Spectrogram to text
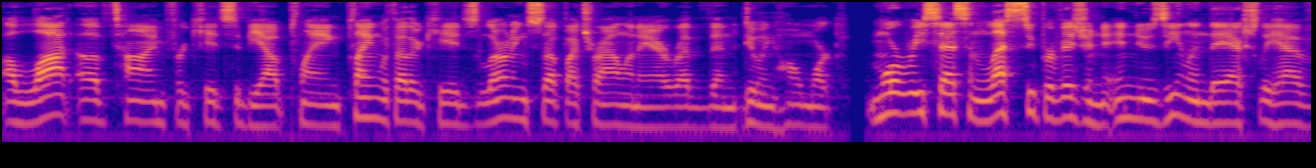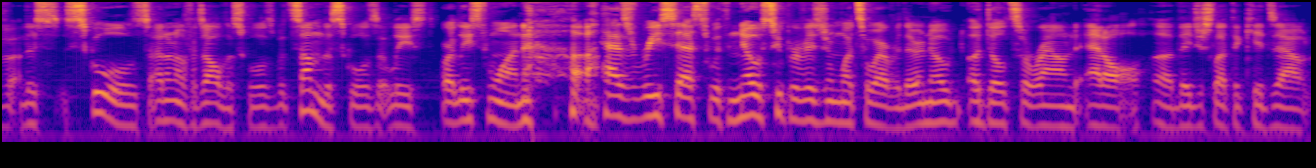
a lot of time for kids to be out playing, playing with other kids, learning stuff by trial and error rather than doing homework more recess and less supervision. In New Zealand, they actually have this schools. I don't know if it's all the schools, but some of the schools at least, or at least one, has recess with no supervision whatsoever. There are no adults around at all. Uh, they just let the kids out.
